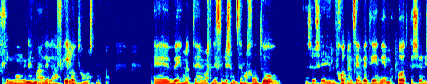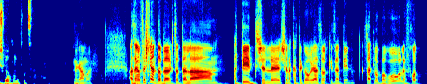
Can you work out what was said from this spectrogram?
חימום מינימלי, להפעיל אותו, מה שנקרא. אה, ואם אתם מכניסים לשם צמח רטור, אני חושב שלפחות באמצעים ביתיים יהיה מאוד קשה לשלוט על התוצאה. לגמרי. אז אני רוצה שנייה לדבר קצת על העתיד של, של הקטגוריה הזאת, כי זה עתיד קצת לא ברור, לפחות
